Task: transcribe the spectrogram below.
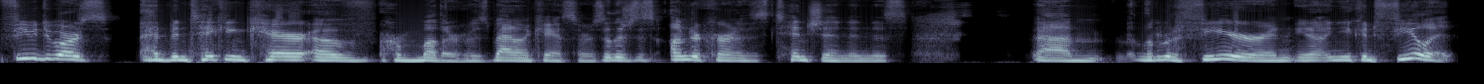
Phoebe Dubars had been taking care of her mother who's battling cancer. So there's this undercurrent of this tension and this um, a little bit of fear, and you know, and you could feel it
